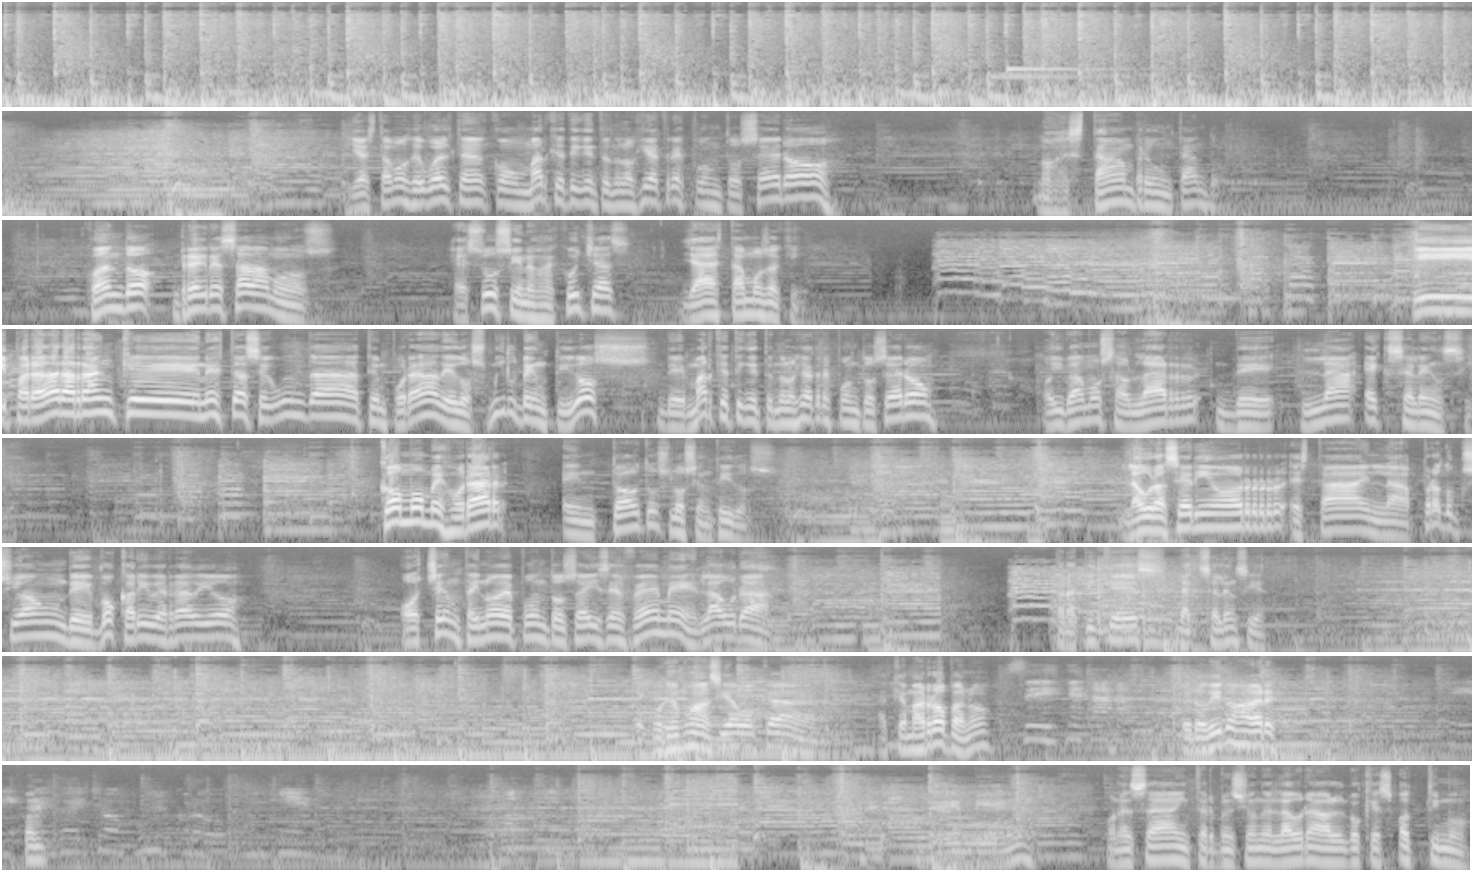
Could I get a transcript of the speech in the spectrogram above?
Ya estamos de vuelta con Marketing en Tecnología 3.0. Nos están preguntando. ¿Cuándo regresábamos? Jesús, si nos escuchas, ya estamos aquí. Y para dar arranque en esta segunda temporada de 2022 de Marketing y Tecnología 3.0, hoy vamos a hablar de la excelencia cómo mejorar en todos los sentidos. Laura Senior está en la producción de Bocaribe Radio 89.6 FM. Laura, para ti, ¿qué es la excelencia? Te cogemos así a boca a quemar ropa, ¿no? Sí. Pero dinos a ver. Con esa intervención de Laura, algo que es óptimo.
